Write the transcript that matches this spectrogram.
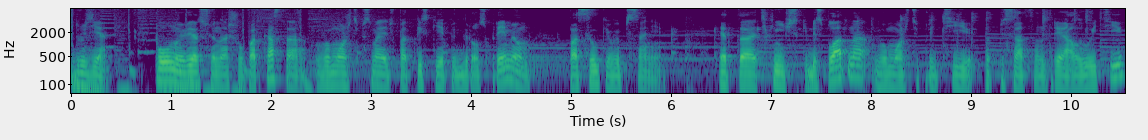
Друзья, полную версию нашего подкаста вы можете посмотреть в подписке Epic Growth Premium по ссылке в описании. Это технически бесплатно, вы можете прийти, подписаться на триал и уйти,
